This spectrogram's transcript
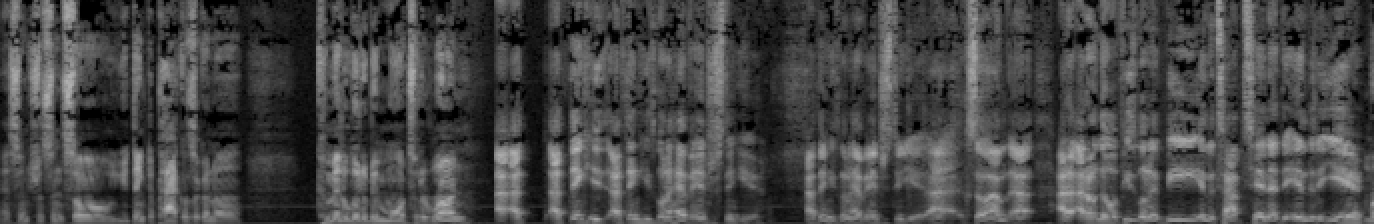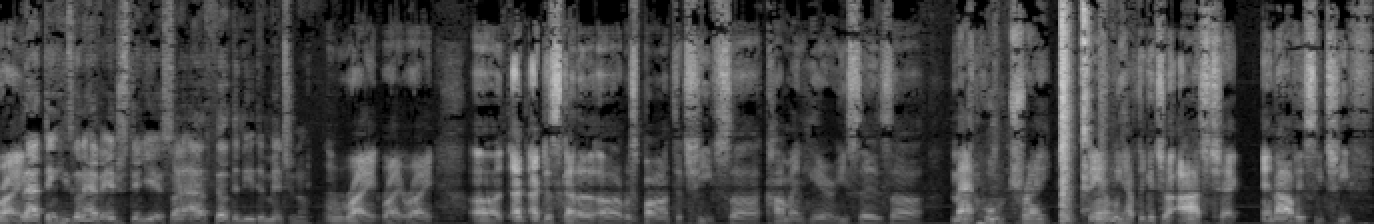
That's interesting. So you think the Packers are gonna commit a little bit more to the run? I, I, I think he I think he's going to have an interesting year. I think he's going to have an interesting year. I, so I'm I, I I don't know if he's going to be in the top ten at the end of the year. Right. But I think he's going to have an interesting year. So I, I felt the need to mention him. Right, right, right. Uh, I, I just gotta uh, respond to Chief's uh, comment here. He says, uh, "Matt, who Trey? Damn, we have to get your eyes checked." And obviously, Chief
